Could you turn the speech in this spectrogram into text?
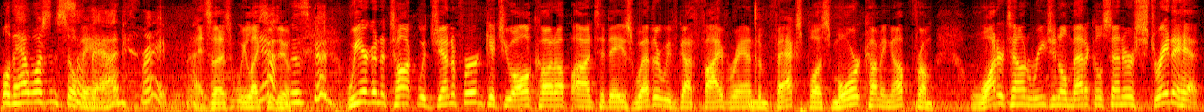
well, that wasn't so, So bad. bad. Right. Right, so that's what we like Yeah, to do. that's good. We are going to talk with Jennifer, get you all caught up on today's weather. We've got five random facts plus more coming up from Watertown Regional Medical Center straight ahead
